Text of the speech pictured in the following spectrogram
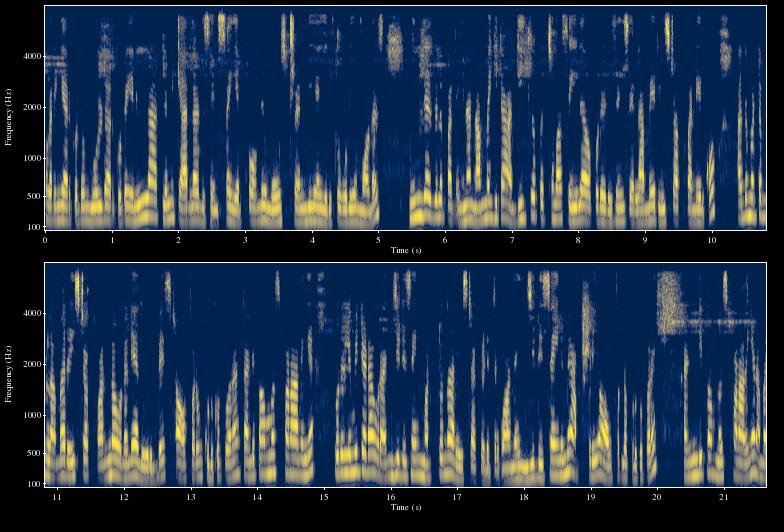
கவரிங்காக இருக்கட்டும் கோல்டாக இருக்கட்டும் எல்லாத்துலேயுமே கேரளா டிசைன்ஸ் தான் எப்போவுமே மோஸ்ட் ட்ரெண்டியாக இருக்கக்கூடிய மாடல்ஸ் இந்த இதில் பார்த்தீங்கன்னா நம்மக்கிட்ட அதிகபட்சமாக சேல் ஆகக்கூடிய டிசைன்ஸ் எல்லாமே ரீஸ்டாக் பண்ணியிருக்கோம். அது மட்டும் இல்லாமல் ரீஸ்டாக் பண்ண உடனே அது ஒரு பெஸ்ட் ஆஃபரும் கொடுக்க போகிறேன் கண்டிப்பாக மிஸ் பண்ணாதீங்க. ஒரு லிமிட்டடாக ஒரு அஞ்சு டிசைன் மட்டும் தான் ரீஸ்டாக் எடுத்திருக்கோம். அந்த அஞ்சு டிசைனுமே அப்படியே ஆஃபர் ஆஃபரில் கொடுக்க போகிறேன் கண்டிப்பாக மிஸ் பண்ணாதீங்க. நம்ம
